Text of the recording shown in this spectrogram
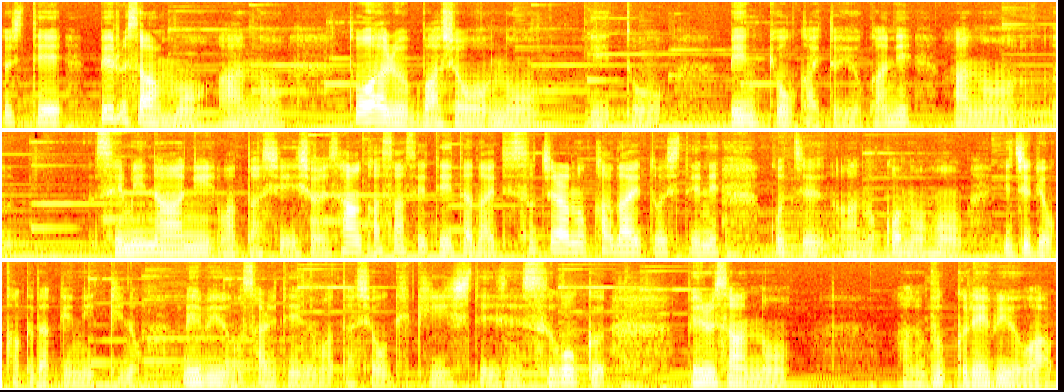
そしてベルさんもあのとある場所のえっ、ー、と勉強会というかねあのセミナーに私一緒に参加させていただいてそちらの課題としてねこっちあのこの本「一行書くだけ日記」のレビューをされているのを私お聞きしてですねすごくベルさんのあのブックレビューは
